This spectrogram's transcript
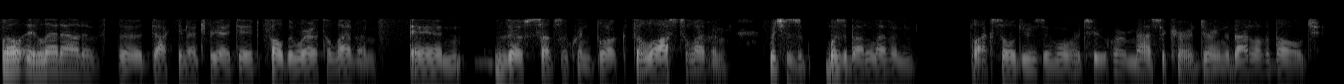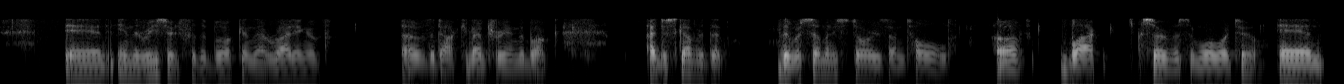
Well, it led out of the documentary I did called The Wereth Eleven and the subsequent book, The Lost Eleven, which is, was about 11 black soldiers in World War II who were massacred during the Battle of the Bulge. And in the research for the book and the writing of of the documentary in the book, I discovered that there were so many stories untold of black service in World War II. And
